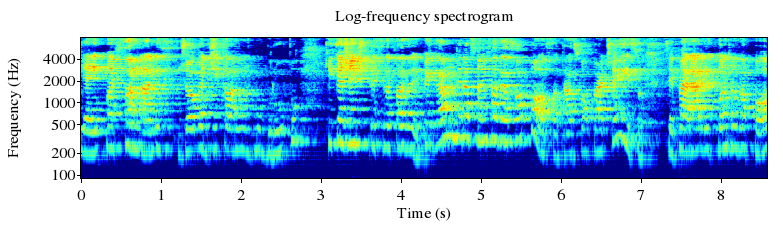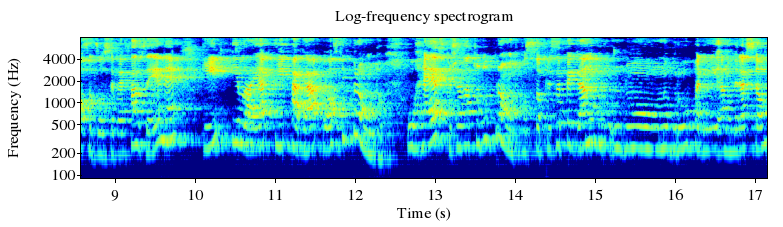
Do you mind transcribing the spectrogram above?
E aí, com essa análise, joga dica lá no, no grupo. O que, que a gente precisa fazer? Pegar numeração e fazer a sua aposta, tá? A sua parte é isso. Separar ali quantas apostas você vai fazer, né? E ir lá e, e pagar a aposta e pronto. O resto já tá tudo pronto. Você só precisa pegar no, no, no grupo ali a numeração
